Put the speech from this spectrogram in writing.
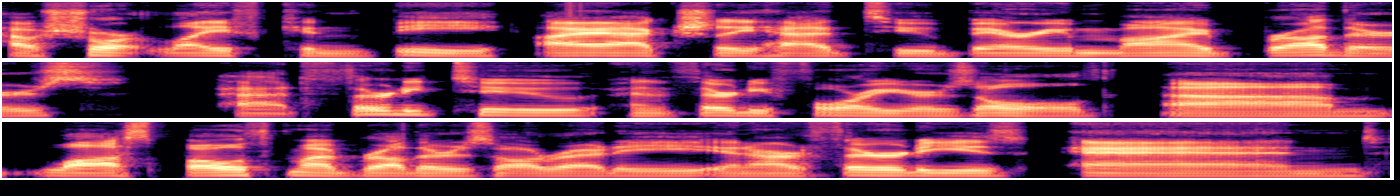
how short life can be, I actually had to bury my brothers at 32 and 34 years old. Um, lost both my brothers already in our 30s. And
